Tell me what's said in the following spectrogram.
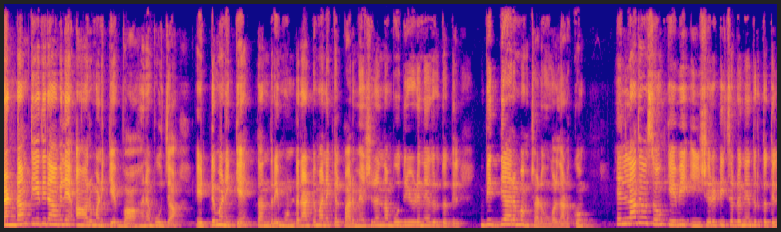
രണ്ടാം തീയതി രാവിലെ ആറു മണിക്ക് വാഹന പൂജ എട്ട് മണിക്ക് തന്ത്രി മുണ്ടനാട്ട് മനക്കൽ പരമേശ്വരൻ നമ്പൂതിരിയുടെ നേതൃത്വത്തിൽ വിദ്യാരംഭം ചടങ്ങുകൾ നടക്കും. എല്ലാ ദിവസവും കെ വി ഈശ്വര ടീച്ചറുടെ നേതൃത്വത്തിൽ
